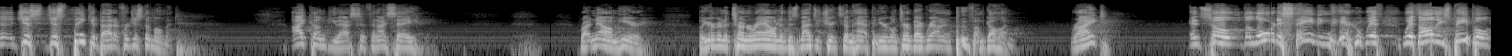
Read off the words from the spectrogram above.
uh, just, just think about it for just a moment. I come to you, Asif, and I say, Right now I'm here. But you're going to turn around and this magic trick's going to happen. You're going to turn back around and poof, I'm gone. Right? And so the Lord is standing there with, with all these people,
